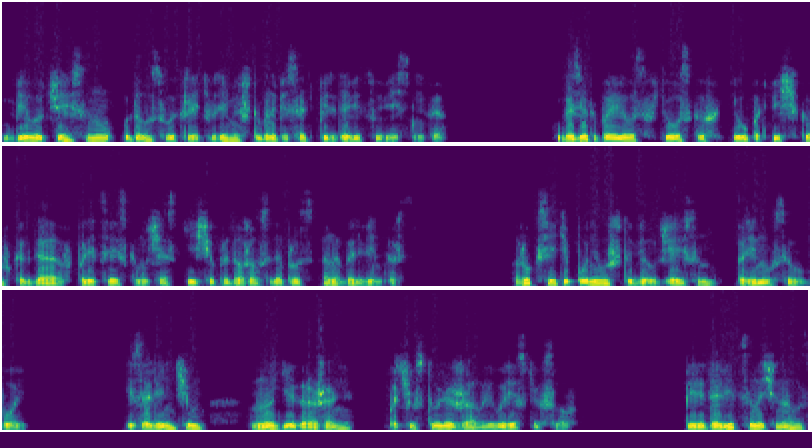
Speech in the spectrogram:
Биллу Джейсону удалось выкроить время, чтобы написать передовицу Вестника. Газета появилась в киосках и у подписчиков, когда в полицейском участке еще продолжался допрос Аннабель Винтерс. Рок-Сити понял, что Билл Джейсон ринулся в бой. И за ленчем многие горожане почувствовали жало его резких слов. Передовица начиналась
